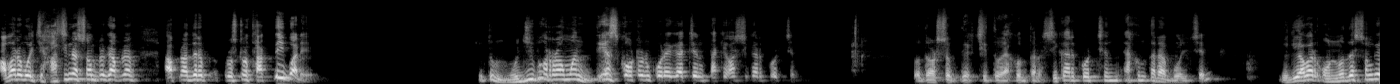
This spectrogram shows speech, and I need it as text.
আবারও বলছি, হাসিনা সম্পর্কে আপনার, আপনাদের প্রশ্ন থাকতেই পারে। কিন্তু মুজিবুর রহমান দেশ গঠন করে গেছেন, তাকে অস্বীকার করছেন। তো দর্শক দেখছি তো এখন তারা স্বীকার করছেন, এখন তারা বলছেন যদি আবার অন্যদের সঙ্গে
